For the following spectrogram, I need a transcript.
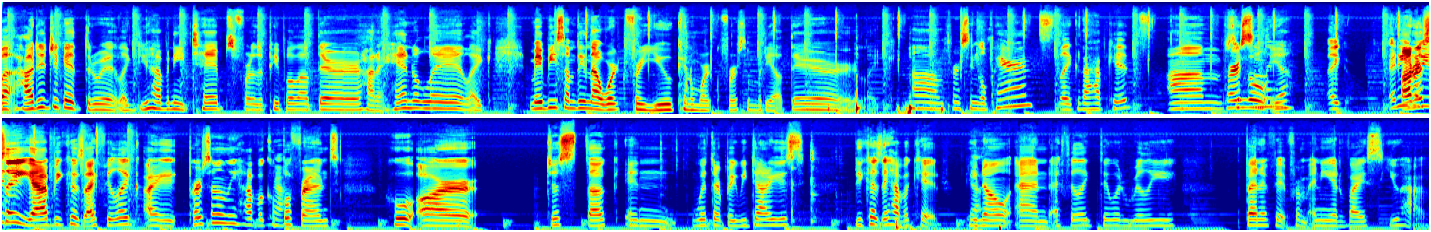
But how did you get through it? Like, do you have any tips for the people out there how to handle it? Like, maybe something that worked for you can work for somebody out there. Or like, Um, for single parents like that have kids. Um, single- personally, yeah. like anybody, Honestly, yeah, because I feel like I personally have a couple friends who are just stuck in with their baby daddies because they have a kid, Yeah. you know, and I feel like they would really benefit from any advice you have.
